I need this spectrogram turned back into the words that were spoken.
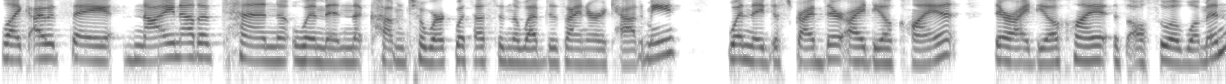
like i would say nine out of ten women that come to work with us in the web designer academy when they describe their ideal client their ideal client is also a woman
